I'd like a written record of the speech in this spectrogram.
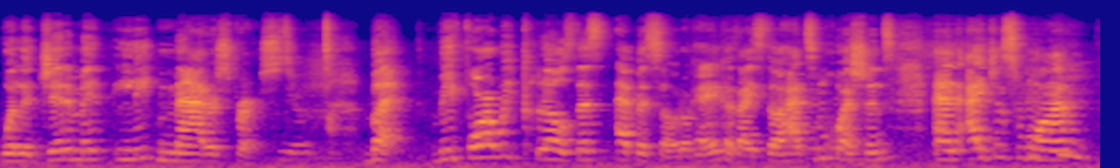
what legitimately matters first. Yeah. But before we close this episode, okay, because I still had some questions, and I just want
